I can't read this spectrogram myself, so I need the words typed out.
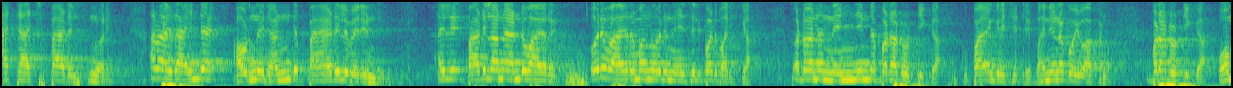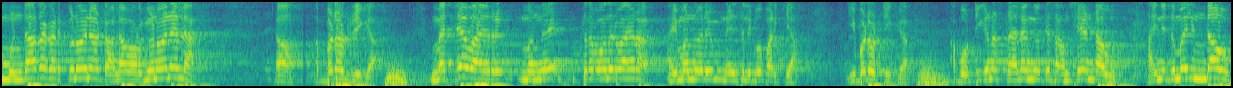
അറ്റാച്ച് പാഡിൽസ് എന്ന് പറയും. അതായത് അതിന്റെ അവിടുന്ന് രണ്ട് പാഡിൽ വരുന്നുണ്ട്. അതിൽ പാഡിലാണ് രണ്ട് വയറ് ഒരു വയറുമെന്ന് ഒരു നെയ്സിലിപ്പാട് പറിക്കുക. എന്നിട്ട് അവനെ നെഞ്ഞിന്റെ ഇവിടെ ഒട്ടിക്കുക കുപ്പായം കഴിച്ചിട്ട് ബനിയനൊക്കെ ഒഴിവാക്കണം. ഇവിടെ ഒട്ടിക്കുക ഓ മിണ്ടാതെ കിടക്കണോനോട്ടോ അല്ല ഉറങ്ങണോനല്ല. ആ ഇവിടെ ഒട്ടിക്കുക മറ്റേ വയറ് വന്ന് ഇത്ര പോകുന്നൊരു വയറാ? അയിമന്ന് ഒരു നെയ്സ്ലിപ്പ് പറിക്കുക. ഇവിടെ ഒട്ടിക്കുക. അപ്പൊ ഒട്ടിക്കണ സ്ഥലം നിങ്ങൾക്ക് സംശയം ഉണ്ടാവും. അതിന് ഇതുമേൽ ഉണ്ടാവും.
